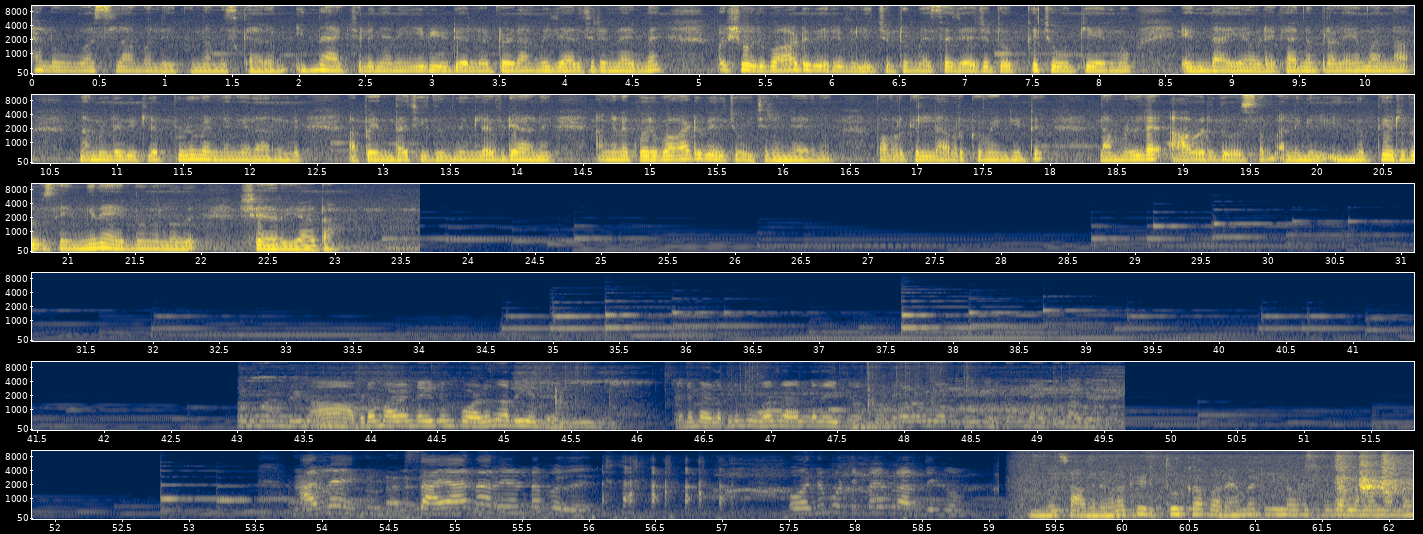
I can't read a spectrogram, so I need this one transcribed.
Hello അസ്സാം വലൈക്കും നമസ്കാരം. ഇന്ന് ആക്ച്വലി ഞാൻ ഈ വീഡിയോ എല്ലാം ഇടാൻ വിചാരിച്ചിട്ടുണ്ടായിരുന്നത് പക്ഷേ ഒരുപാട് പേര് വിളിച്ചിട്ടും മെസ്സേജ് അയച്ചിട്ടും ഒക്കെ ചോദിക്കുകയായിരുന്നു എന്തായി അവിടെ? കാരണം പ്രളയം വന്നാൽ നമ്മളുടെ വീട്ടിലെപ്പോഴും വെള്ളം കയറാറുണ്ട്. അപ്പോൾ എന്താ ചെയ്തത്? നിങ്ങൾ എവിടെയാണ്? അങ്ങനെയൊക്കെ ഒരുപാട് പേര് ചോദിച്ചിട്ടുണ്ടായിരുന്നു. അപ്പോൾ അവർക്ക് എല്ലാവർക്കും വേണ്ടിയിട്ട് നമ്മളുടെ ആ ഒരു ദിവസം അല്ലെങ്കിൽ ഇന്നത്തെ ഒരു ദിവസം എങ്ങനെയായിരുന്നു എന്നുള്ളത് ഷെയർ ചെയ്യാം കേട്ടോ ആ അവിടെ മഴ ഉണ്ടെങ്കിലും പുഴ നിറയല്ലേ? അങ്ങനെ വെള്ളത്തിന് പോവാൻ സാധ്യതയായിപ്പോ അല്ലേ? സയാന അറിയണ്ടത് ഓന് മുട്ടിപ്പായി പ്രാർത്ഥിക്കും. നമ്മൾ സാധനങ്ങളൊക്കെ എടുത്തു വെക്കാൻ പറയാൻ പറ്റില്ലല്ലോ. ഇപ്പോൾ വെള്ളം വന്നല്ലോ.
